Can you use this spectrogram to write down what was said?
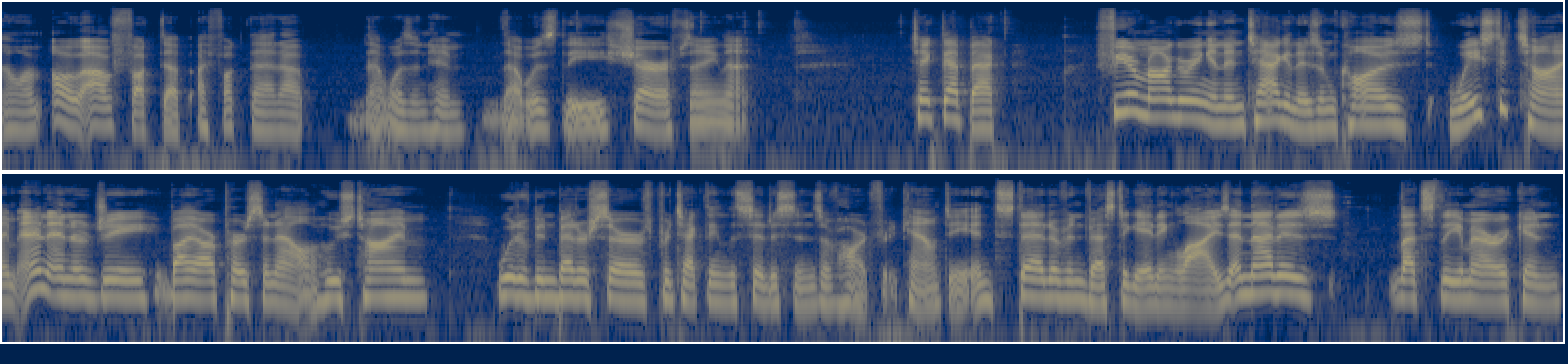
Oh, I'm oh I fucked up. I fucked that up. That wasn't him. That was the sheriff saying that. Take that back. Fear mongering and antagonism caused wasted time and energy by our personnel, whose time would have been better served protecting the citizens of Harford County instead of investigating lies. And that is, that's the American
